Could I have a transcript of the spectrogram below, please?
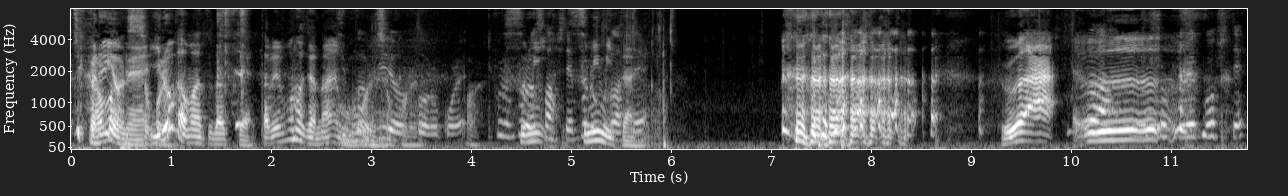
ち悪いよね色がまずだって、食べ物じゃないもんねキモいで。しょビデオ撮るこれは。プルプルさして、プル炭プルさして。うわううわー食レポして。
